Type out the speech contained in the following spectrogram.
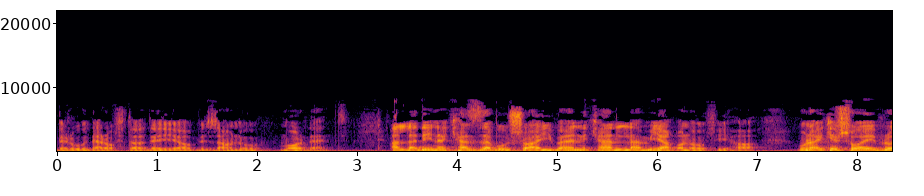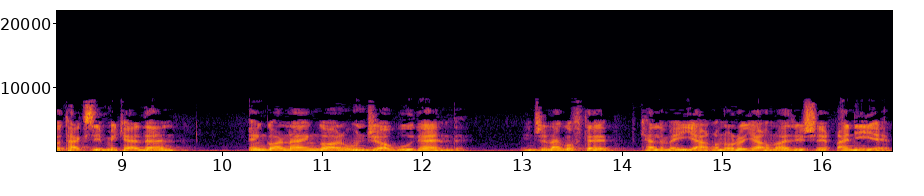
به رو در افتاده یا به زانو مردند. الذین کذبوا شعیبا که ان لم یغنوا فیها. اونایی که شعیب رو تکذیب می‌کردن انگار نه انگار اونجا بودند. اینجا نگفته کلمه یغنو رو. یغنو از ریشه غنیه.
